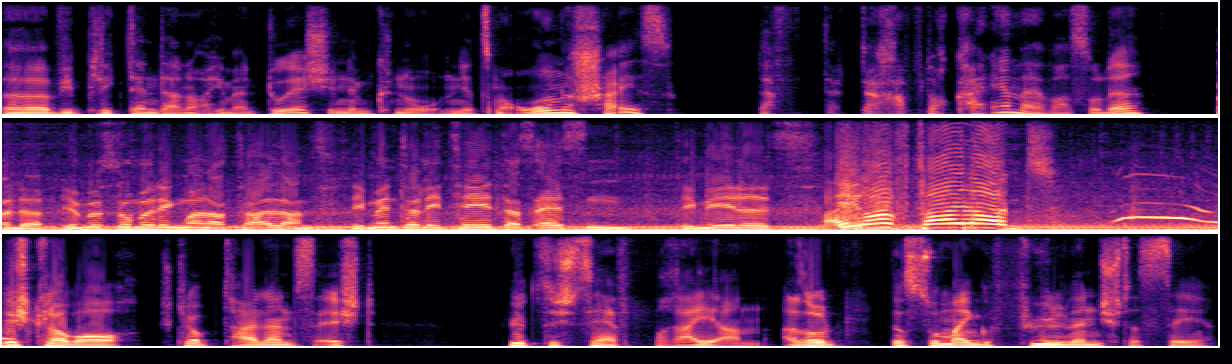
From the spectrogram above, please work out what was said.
Äh, wie blickt denn da noch jemand durch in dem Knoten? Jetzt mal ohne Scheiß. Da, da, da rafft doch keiner mehr was, oder? Freunde, ihr müsst unbedingt mal nach Thailand. Die Mentalität, das Essen, die Mädels. I love Thailand! Ich glaube auch. Ich glaube, Thailand ist echt, fühlt sich sehr frei an. Also, das ist so mein Gefühl, wenn ich das sehe.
